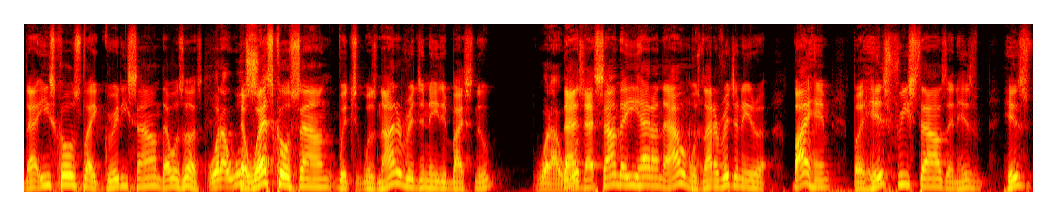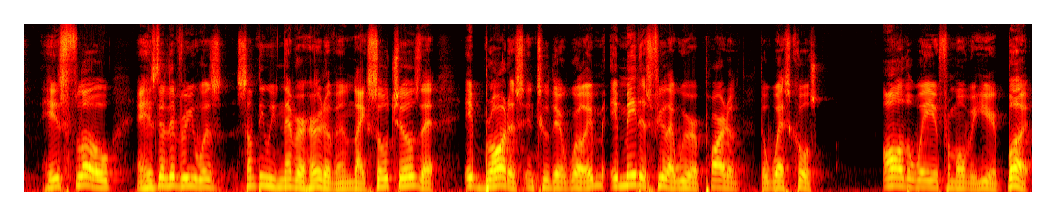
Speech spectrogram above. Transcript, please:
That East Coast like gritty sound, that was us. What I will The West Coast sound, which was not originated by Snoop, what I that s- that sound that he had on the album was not originated by him, but his freestyles and his his his flow and his delivery was something we've never heard of, and like so chills that it brought us into their world. It it made us feel like we were a part of the West Coast, all the way from over here. But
